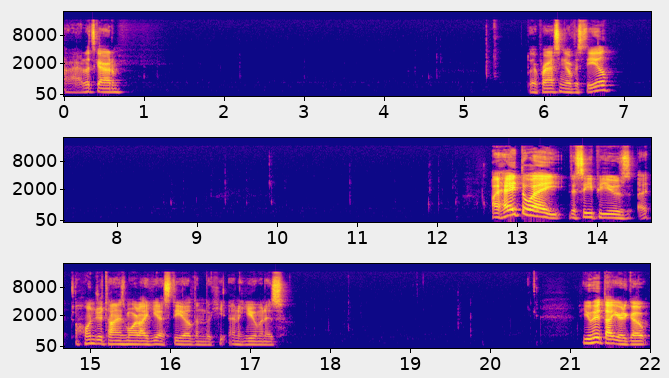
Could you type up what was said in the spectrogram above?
Alright, let's guard him. Do I pressing over steal? I hate the way the CPU's a hundred times more like a steal than the than a human is. If you hit that, you're the goat.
